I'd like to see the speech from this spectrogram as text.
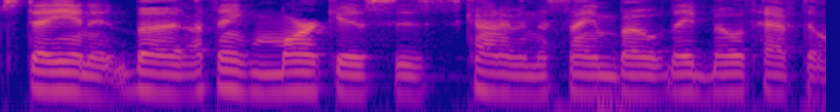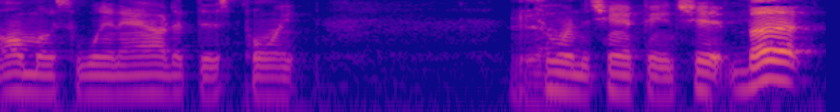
stay in it, but I think Marcus is kind of in the same boat. They both have to almost win out at this point to win the championship. But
